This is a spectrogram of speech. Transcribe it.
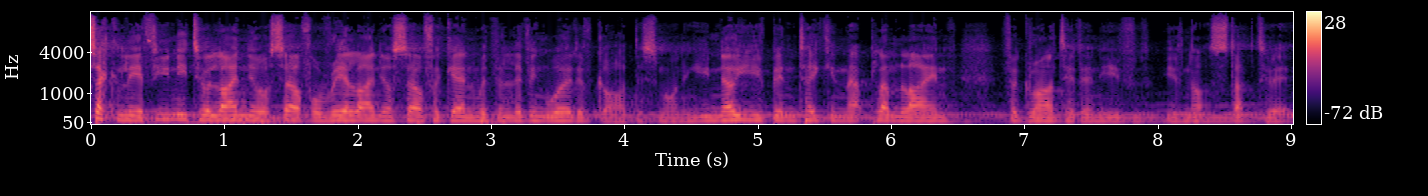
Secondly, if you need to align yourself or realign yourself again with the living word of God this morning, you know you've been taking that plumb line for granted and you've, you've not stuck to it.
